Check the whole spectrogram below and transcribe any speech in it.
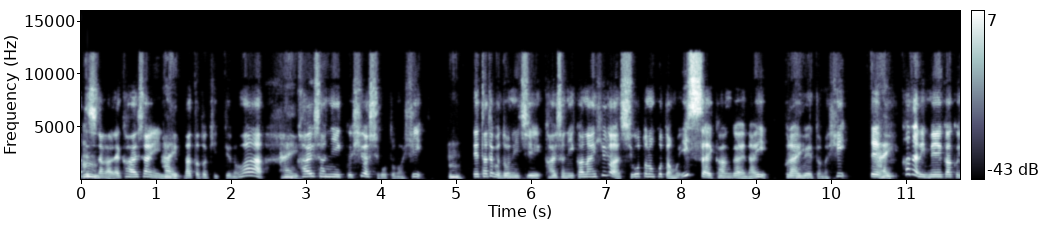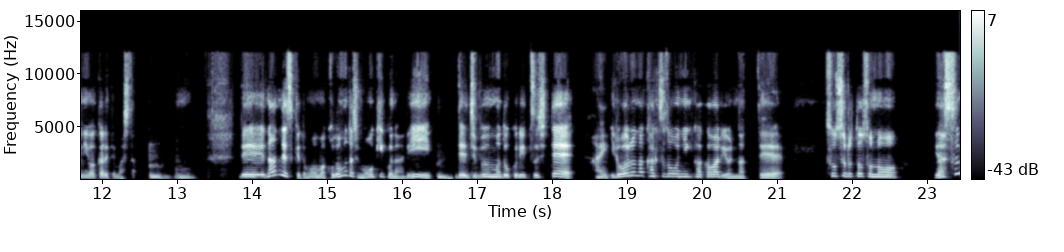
てしながらね、会社員はいになった時っていうのは、はい。会社に行く日は仕事の日。うんで、例えば土日会社に行かない日は仕事のことはもう一切考えないプライベートの日かなり明確に分かれてました。うん。うん。で、なんですけども、まあ子供たちも大きくなり、うん。で、自分も独立して、はい。いろいろな活動に関わるようになって、そうすると、その、休み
